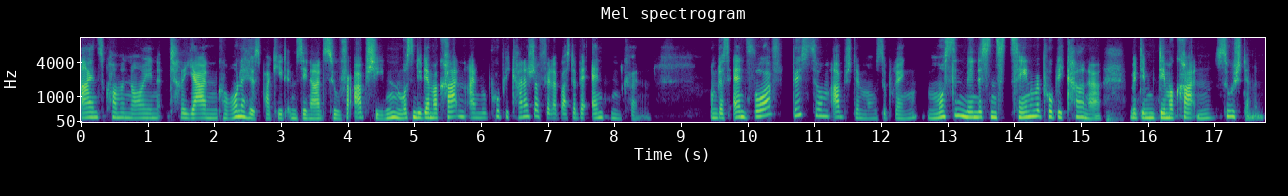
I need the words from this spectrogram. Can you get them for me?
1,9 Trilliarden Corona-Hilfspaket im Senat zu verabschieden, mussten die Demokraten ein republikanischer Filibuster beenden können. Um das Entwurf bis zum Abstimmung zu bringen, mussten mindestens zehn Republikaner mit dem Demokraten zustimmen.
